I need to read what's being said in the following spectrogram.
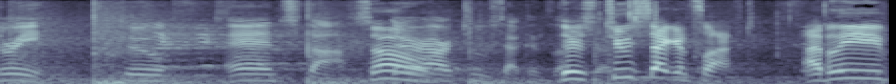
Three, two, and stop. So, there are two seconds left. There's two seconds left. I believe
